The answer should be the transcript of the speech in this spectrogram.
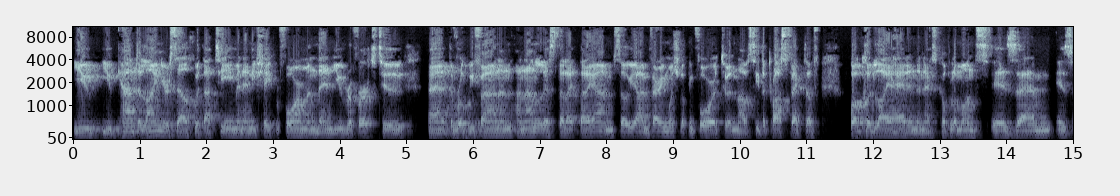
you you can't align yourself with that team in any shape or form, and then you revert to uh, the rugby fan and, and, analyst that I, that I am. So yeah, I'm very much looking forward to it, and obviously the prospect of what could lie ahead in the next couple of months is um, is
